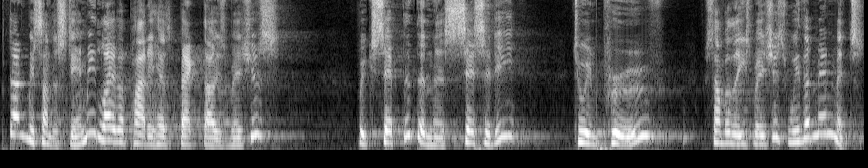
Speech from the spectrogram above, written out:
But don't misunderstand me. Labor Party has backed those measures. We accepted the necessity to improve some of these measures with amendments.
